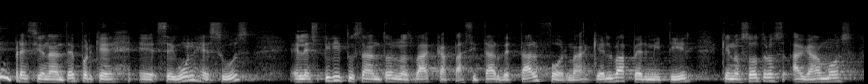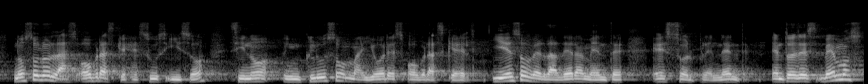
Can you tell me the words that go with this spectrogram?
impresionante porque eh, según Jesús, el Espíritu Santo nos va a capacitar de tal forma que Él va a permitir que nosotros hagamos no solo las obras que Jesús hizo, sino incluso mayores obras que Él. Y eso verdaderamente es sorprendente. Entonces vemos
